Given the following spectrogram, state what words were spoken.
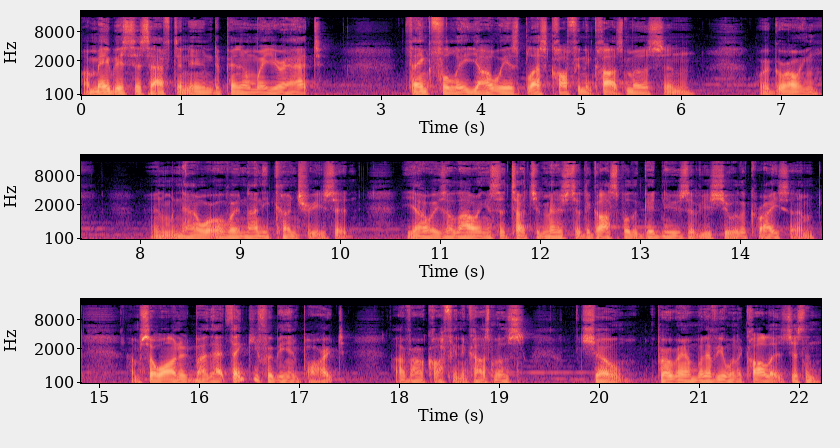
or maybe it's this afternoon, depending on where you're at. Thankfully, Yahweh has blessed Coffee in the Cosmos, and we're growing. And now we're over 90 countries that Yahweh is allowing us to touch and minister the gospel, the good news of Yeshua the Christ. And I'm, I'm so honored by that. Thank you for being part of our Coffee in the Cosmos show, program, whatever you want to call it. It's just a,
